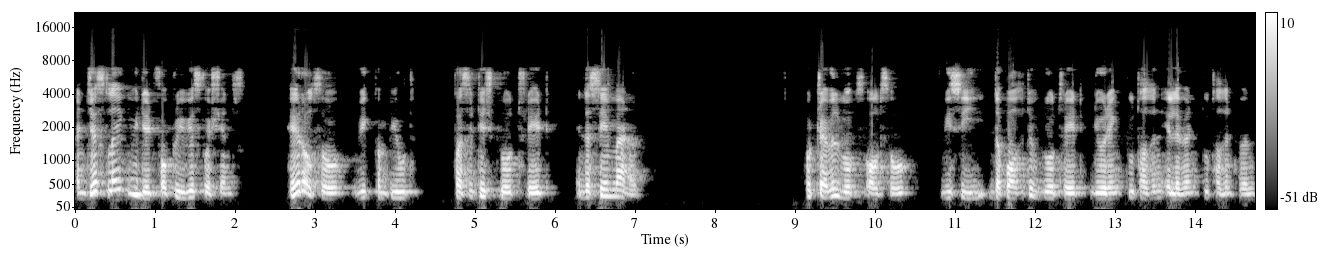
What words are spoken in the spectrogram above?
And just like we did for previous questions, here also we compute percentage growth rate in the same manner. For travel books also, we see the positive growth rate during 2011-2012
